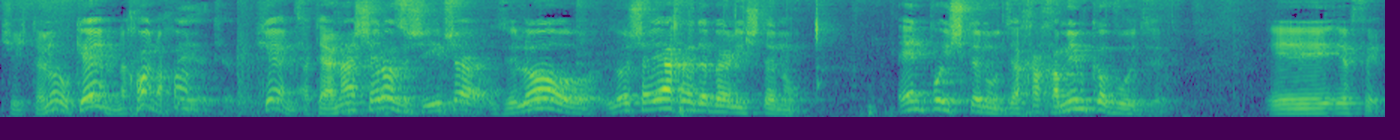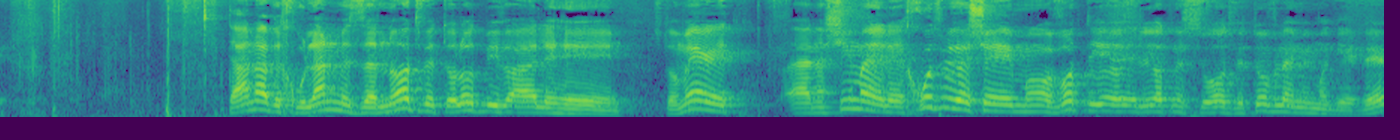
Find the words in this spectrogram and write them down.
שהשתנו, כן, נכון, נכון. כן, הטענה שלו זה שאי אפשר, זה לא, לא שייך לדבר על השתנות. אין פה השתנות, זה החכמים קבעו את זה. אה, יפה. טענה וכולן מזנות ותולות בבעליהן. זאת אומרת, הנשים האלה, חוץ מזה שהן אוהבות להיות- נשואות וטוב להן עם הגבר,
